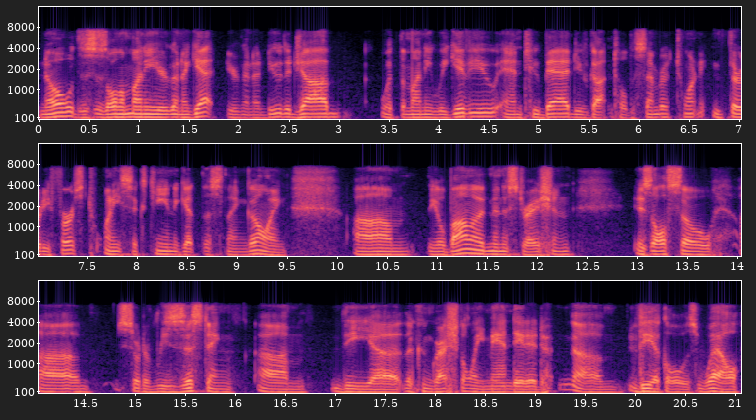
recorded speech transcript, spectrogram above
no, this is all the money you're going to get. You're going to do the job with the money we give you, and too bad you've got until December 20, 31st, 2016 to get this thing going. Um, the Obama administration is also uh, sort of resisting um, the uh, the congressionally mandated um, vehicle as well.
